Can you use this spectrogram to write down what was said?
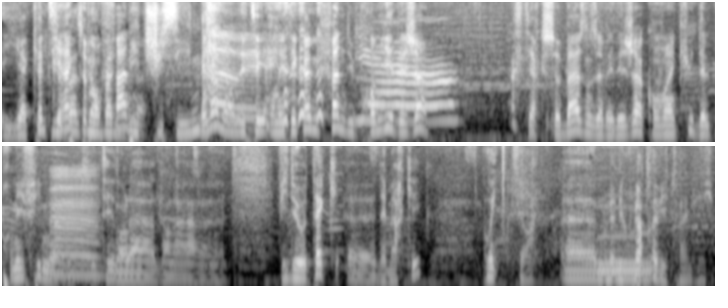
Il y a quelques directement fan. bitch ici. mais non, mais on ouais. était, on était quand même fan du premier déjà. C'est-à-dire que ce base nous avait déjà convaincus dès le premier film, euh, Mm. qui était dans la, dans la vidéothèque euh, démarquée. Oui, c'est vrai. Euh, On l'a découvert très vite, ouais, lui.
